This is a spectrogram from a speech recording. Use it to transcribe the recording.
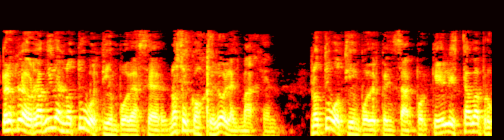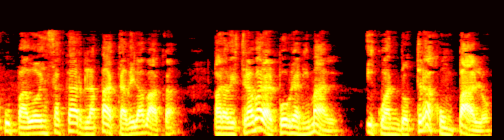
Pero claro, vida no tuvo tiempo de hacer, no se congeló la imagen, no tuvo tiempo de pensar, porque él estaba preocupado en sacar la pata de la vaca para destrabar al pobre animal. Y cuando trajo un palo,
